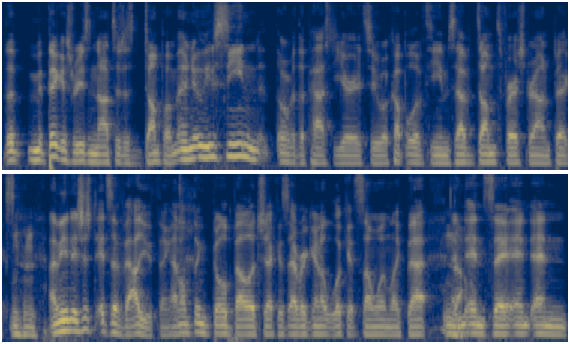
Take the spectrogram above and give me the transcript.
The biggest reason not to just dump them, and we've seen over the past year or two, a couple of teams have dumped first round picks. Mm-hmm. I mean, it's just it's a value thing. I don't think Bill Belichick is ever going to look at someone like that and, and say, and and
